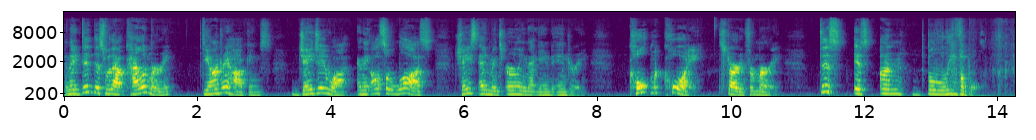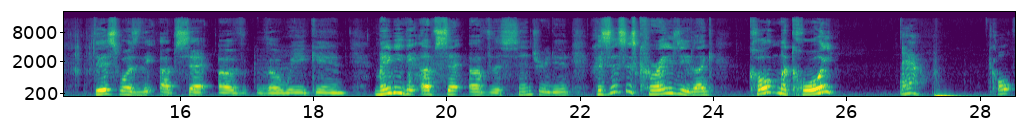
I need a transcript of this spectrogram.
And they did this without Kyler Murray, DeAndre Hopkins, J.J. Watt, and they also lost Chase Edmonds early in that game to injury. Colt McCoy started for Murray. This is unbelievable. This was the upset of the weekend. Maybe the upset of the century, dude. Because this is crazy. Like, Colt McCoy? Yeah. Colt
